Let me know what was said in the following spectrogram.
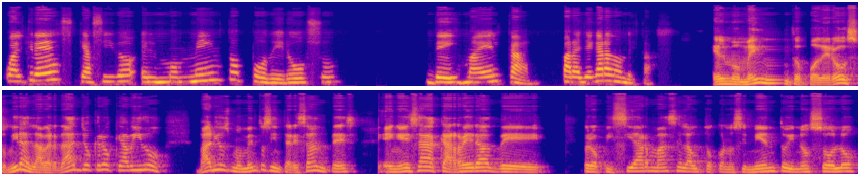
¿Cuál crees que ha sido el momento poderoso de Ismael Khan para llegar a donde estás? el momento poderoso. Mira, la verdad yo creo que ha habido varios momentos interesantes en esa carrera de propiciar más el autoconocimiento y no solo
